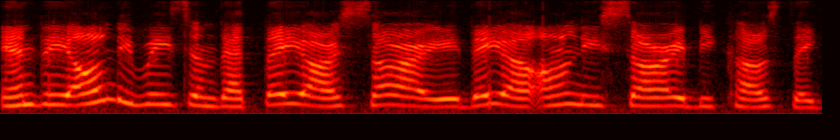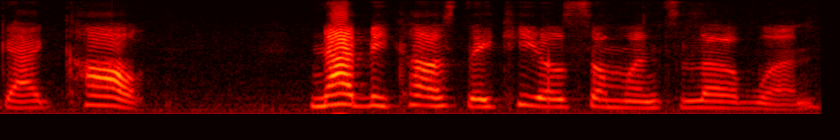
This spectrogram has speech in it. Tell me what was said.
And the only reason that they are sorry, they are only sorry because they got caught, not because they killed someone's loved one.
